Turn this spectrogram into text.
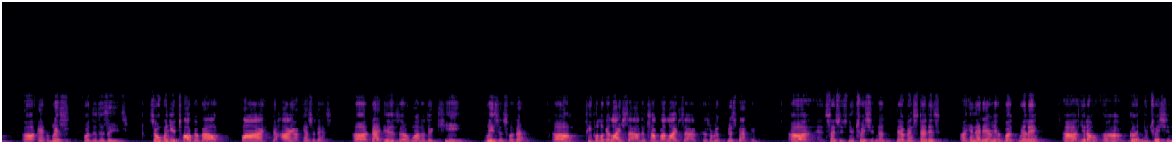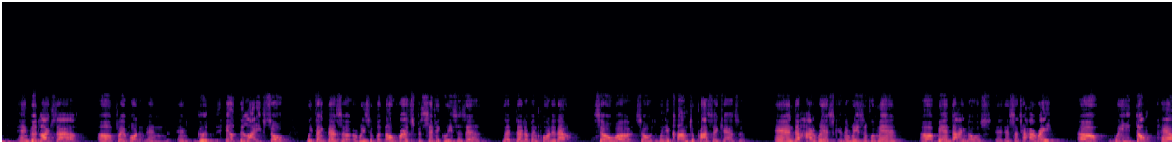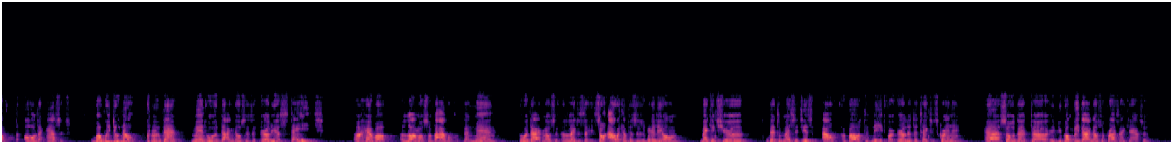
at risk for the disease. So when you talk about why the higher incidence, that is one of the key reasons for that. Uh, people look at lifestyle, they talk about lifestyle as a risk factor, uh, such as nutrition. There have been studies in that area, but really, you know, good nutrition and good lifestyle play important, and and good healthy life. So we think that's a, a, reason, but no very specific reasons there that, that have been pointed out. So, uh, so when you come to prostate cancer and the high risk and the reason for men uh, being diagnosed at, at, such a high rate, uh, we don't have all the answers. But we do know that men who are diagnosed at an earlier stage uh, have a, a longer survival than men who are diagnosed at a later stage. So our emphasis is really on making sure that the message is out about the need for early detection screening uh, so that uh, if you're going to be diagnosed with prostate cancer,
